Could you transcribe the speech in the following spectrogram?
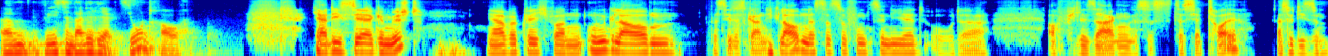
wie ist denn da die Reaktion drauf? Ja, die ist sehr gemischt. Ja, wirklich von Unglauben, dass sie das gar nicht glauben, dass das so funktioniert. Oder auch viele sagen, das ist, das ist ja toll. Also diese,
